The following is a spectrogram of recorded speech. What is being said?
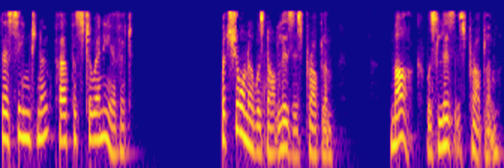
There seemed no purpose to any of it. But Shauna was not Liz's problem. Mark was Liz's problem.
